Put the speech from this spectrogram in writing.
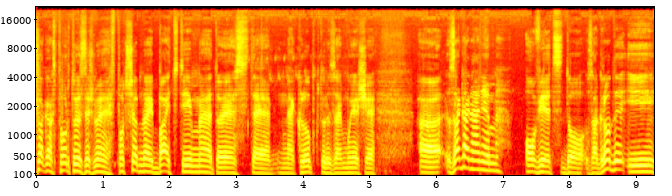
szlakach sportu jesteśmy w potrzebnej Bite Team. To jest e, klub, który zajmuje się e, zaganianiem owiec do zagrody i,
